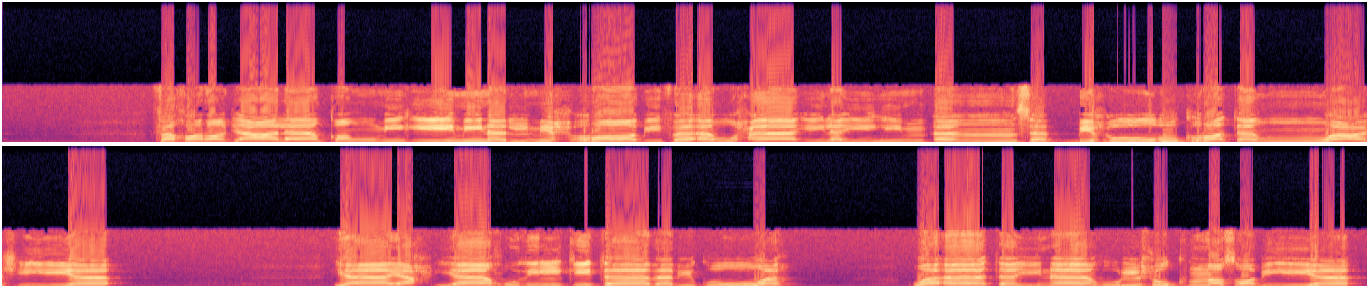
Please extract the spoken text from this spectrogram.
فخرج على قومه من المحراب فأوحى إليهم أن سبحوا بكرة وعشيا. يا يحيى خذ الكتاب بقوة وآتيناه الحكم صبيا.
